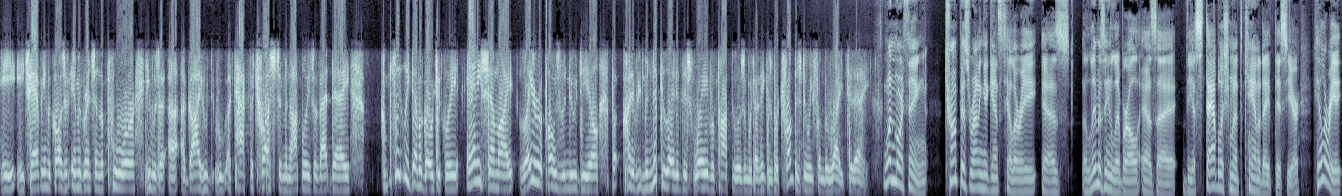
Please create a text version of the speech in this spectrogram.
He he championed the cause of immigrants and the poor. He was a, a, a guy who who attacked the trusts and monopolies of that day completely demagogically anti-Semite, later opposed the New Deal, but kind of manipulated this wave of populism, which I think is what Trump is doing from the right today. One more thing. Trump is running against Hillary as a limousine liberal as a the establishment candidate this year. Hillary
